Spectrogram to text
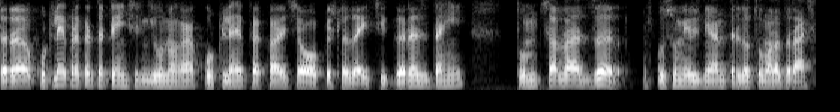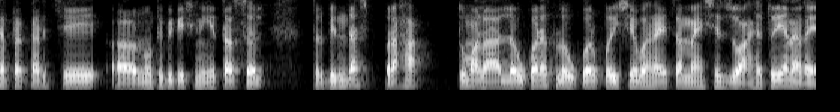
तर कुठल्याही प्रकारचं टेन्शन घेऊ नका. कुठल्याही प्रकारच्या ऑफिसला जायची गरज नाही. तुमच्याला जर कुसुम योजनेअंतर्गत तुम्हाला जर अशा प्रकारचे नोटिफिकेशन येत असेल तर बिंदास राहा. तुम्हाला लवकरात लवकर पैसे भरायचा मेसेज जो आहे तो येणार आहे.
